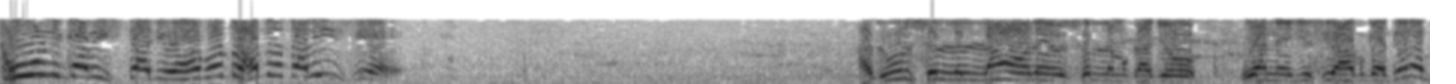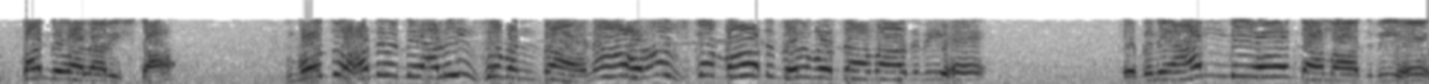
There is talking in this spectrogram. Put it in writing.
خون کا رشتہ جو ہے، وہ تو حضرت علی سے ہے۔ حضور صلی اللہ علیہ وسلم کا جو یعنی جسے آپ کہتے ہیں نا، پگ والا رشتہ۔ وہ تو حضرت علی سے بنتا ہے نا، اور اس کے بعد پھر وہ داماد بھی ہے۔ ابن عم بھی ہے، داماد بھی ہے۔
